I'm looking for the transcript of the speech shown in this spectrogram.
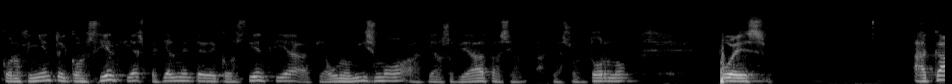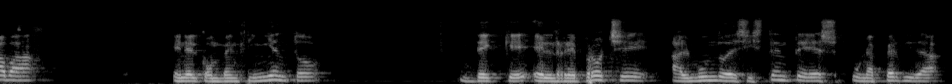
conocimiento y conciencia, especialmente de conciencia hacia uno mismo, hacia la sociedad, hacia, hacia su entorno, pues acaba en el convencimiento de que el reproche al mundo existente es una pérdida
